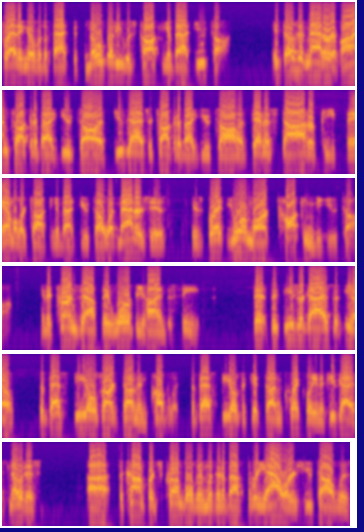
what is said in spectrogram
fretting over the fact that nobody was talking about Utah. It doesn't matter if I'm talking about Utah, if you guys are talking about Utah, if Dennis Dodd or Pete Thamel are talking about Utah. What matters is is Brett Yormark talking to Utah, and it turns out they were behind the scenes. That, that these are guys that you know the best deals aren't done in public. The best deals that get done quickly. And if you guys noticed, uh, the conference crumbled, and within about three hours, Utah was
